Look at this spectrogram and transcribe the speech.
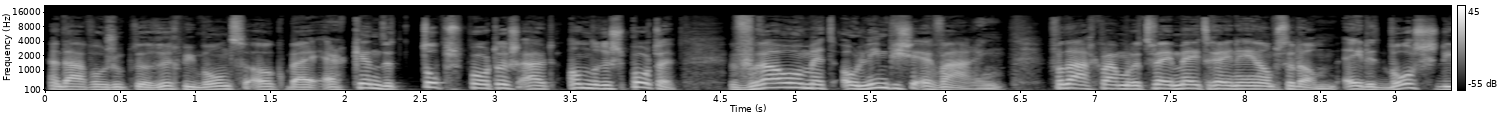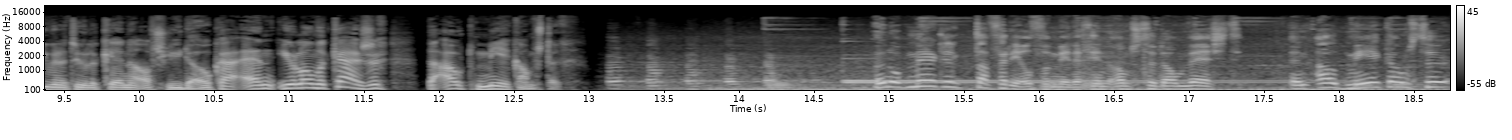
En daarvoor zoekt de Rugbybond ook bij erkende topsporters uit andere sporten. Vrouwen met Olympische ervaring. Vandaag kwamen er twee meetrainen in Amsterdam. Edith Bos, die we natuurlijk kennen als judoka... en Jolande Keizer, de oud-meerkamster. Een opmerkelijk tafereel vanmiddag in Amsterdam-West. Een oud-meerkamster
